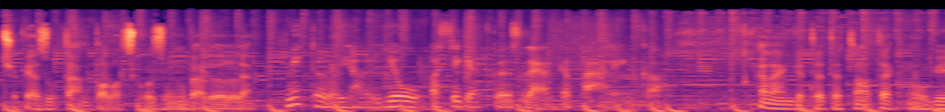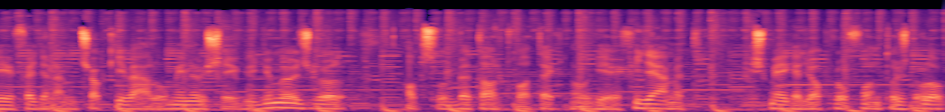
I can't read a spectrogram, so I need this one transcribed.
csak ezután palackozunk belőle. Mitől olyan jó a szigetkőz lelke pálinka? Elengedhetetlen a technológiai fegyelem csak kiváló minőségű gyümölcsből, abszolút betartva a technológiai figyelmet, és még egy apró fontos dolog,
